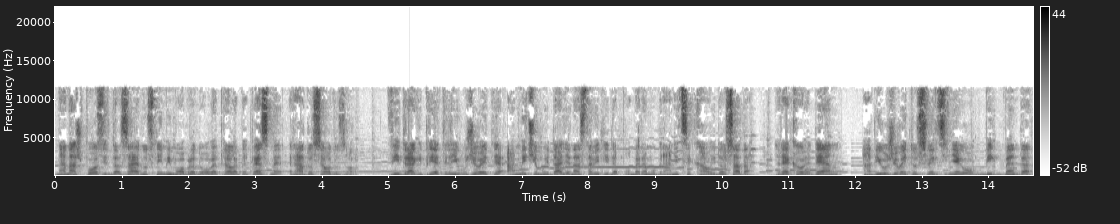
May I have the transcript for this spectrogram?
Na naš poziv da zajedno snimimo obradu ove prelepe pesme, rado se odozvala. Vi, dragi prijatelji, uživajte, a mi ćemo i dalje nastaviti da pomeramo granice kao i do sada, rekao je Dejan, a vi uživajte u svirci njegovog big benda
